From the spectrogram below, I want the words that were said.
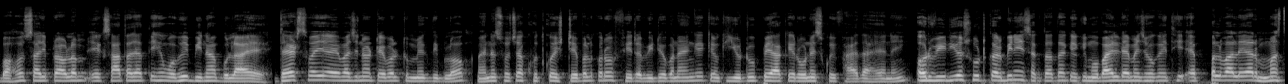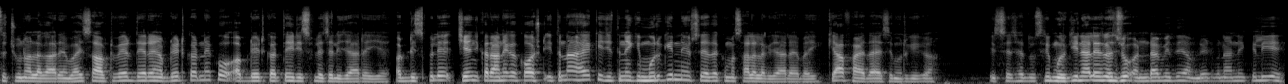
बहुत सारी प्रॉब्लम एक साथ आ जाती हैं, वो भी बिना बुलाए। That's why I was not able to make the blog मैंने सोचा खुद को स्टेबल करो, फिर वीडियो बनाएँगे, क्योंकि यूट्यूब पे आके रोने से कोई फ़ायदा है नहीं। और वीडियो शूट कर भी नहीं सकता था, क्योंकि मोबाइल डैमेज हो गई थी। एप्पल वाले यार मस्त चूना लगा रहे हैं भाई। सॉफ्टवेयर दे रहे हैं अपडेट करने को अपडेट करते ही डिस्प्ले चली जा रही है। और डिस्प्ले चेंज कराने का कॉस्ट इतना है कि जितने की मुर्गी नहीं उससे ज़्यादा मसाला लग जा रहा है भाई। क्या फ़ायदा है ऐसे मुर्गी का? इससे अच्छा दूसरी मुर्गी ना ले लो, जो अंडा भी दे ऑमलेट बनाने के लिए।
